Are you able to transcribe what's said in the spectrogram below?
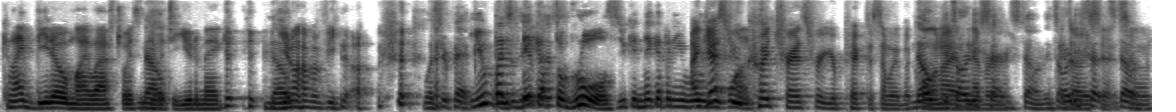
Can I veto my last choice and No. give it to you to make? No. You don't have a veto. What's your pick? You Is but make up Abyss? the rules. You can make up any rule I guess you you want. could transfer your pick to somebody, but No, Cole and I it's already never. set in stone. It's already, set in stone.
